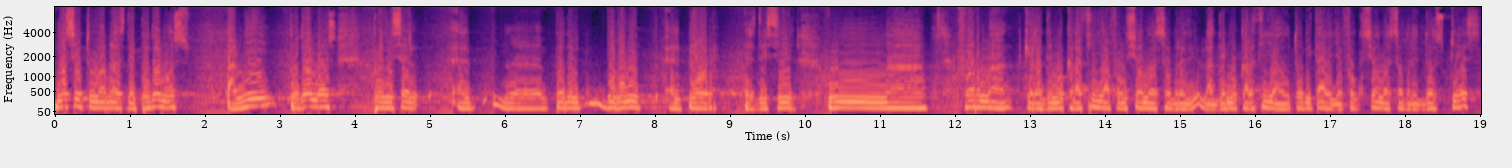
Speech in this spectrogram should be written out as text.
No sé, tú hablas de Podemos. Para mí, Podemos puede ser, el, eh, puede devenir el peor, es decir, una forma que la democracia funciona sobre, la democracia autoritaria funciona sobre dos pies,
